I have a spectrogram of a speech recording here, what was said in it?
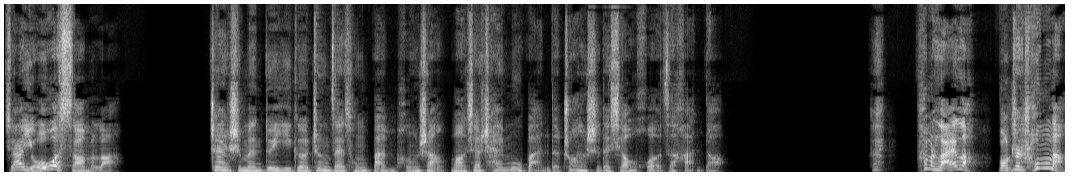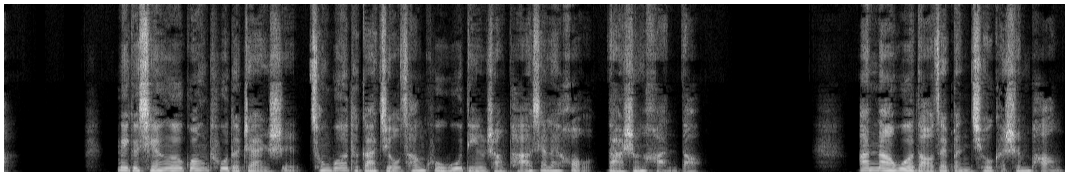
加油啊，萨姆拉！”战士们对一个正在从板棚上往下拆木板的壮实的小伙子喊道：“哎，他们来了，往这儿冲呢！”那个前额光秃的战士从沃特嘎酒仓库屋顶上爬下来后，大声喊道：“安娜卧倒在本丘克身旁，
